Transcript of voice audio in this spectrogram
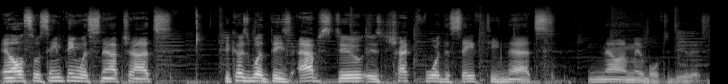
And also same thing with Snapchat. Because what these apps do is check for the safety nets. Now I'm able to do this.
